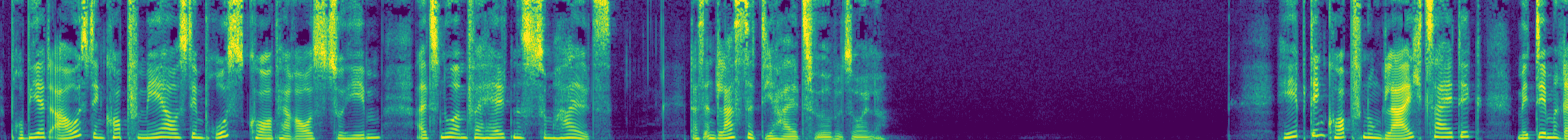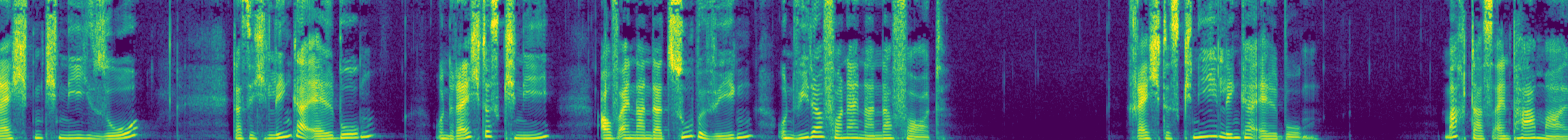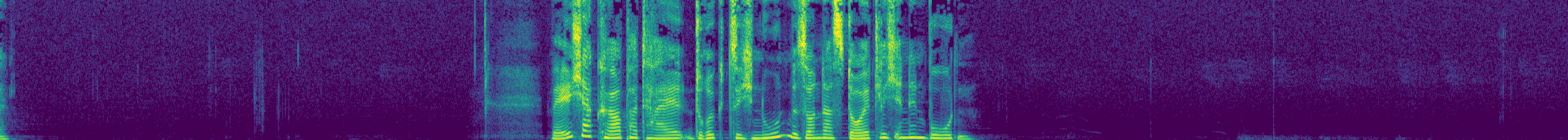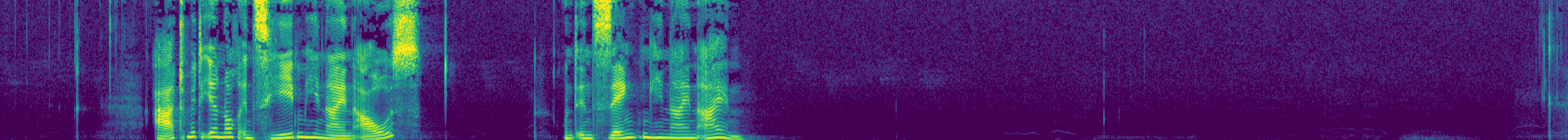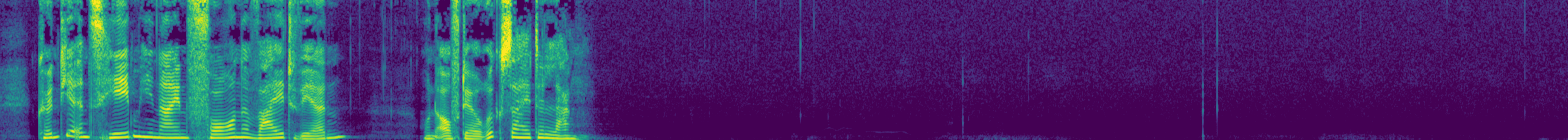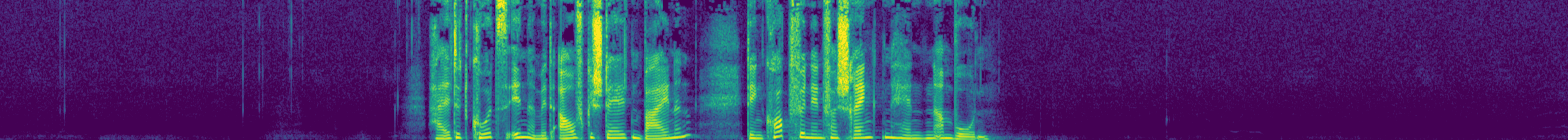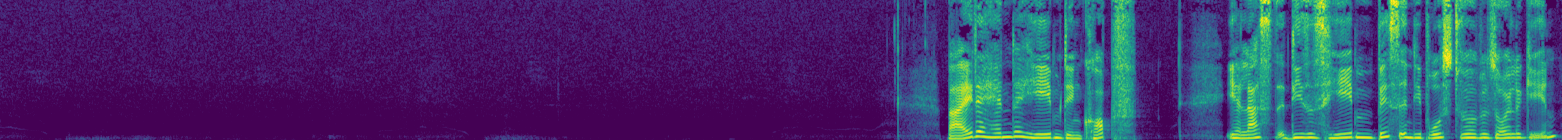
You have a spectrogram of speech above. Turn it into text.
Probiert aus, den Kopf mehr aus dem Brustkorb herauszuheben als nur im Verhältnis zum Hals. Das entlastet die Halswirbelsäule. Hebt den Kopf nun gleichzeitig mit dem rechten Knie so, dass sich linker Ellbogen und rechtes Knie aufeinander zubewegen und wieder voneinander fort. Rechtes Knie, linker Ellbogen. Macht das ein paar Mal. Welcher Körperteil drückt sich nun besonders deutlich in den Boden? Atmet ihr noch ins Heben hinein aus und ins Senken hinein ein. Könnt ihr ins Heben hinein vorne weit werden und auf der Rückseite lang. Haltet kurz inne mit aufgestellten Beinen, den Kopf in den verschränkten Händen am Boden. Beide Hände heben den Kopf. Ihr lasst dieses Heben bis in die Brustwirbelsäule gehen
